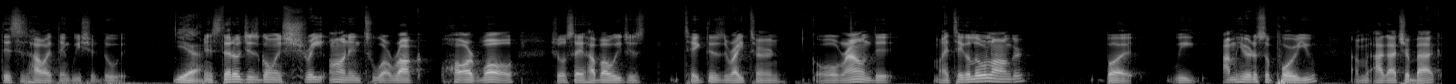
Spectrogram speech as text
This is how I think we should do it. Yeah. Instead of just going straight on into a rock hard wall, she'll say, "How about we just take this right turn, go around it? Might take a little longer, but we I'm here to support you. I'm, I got your back.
